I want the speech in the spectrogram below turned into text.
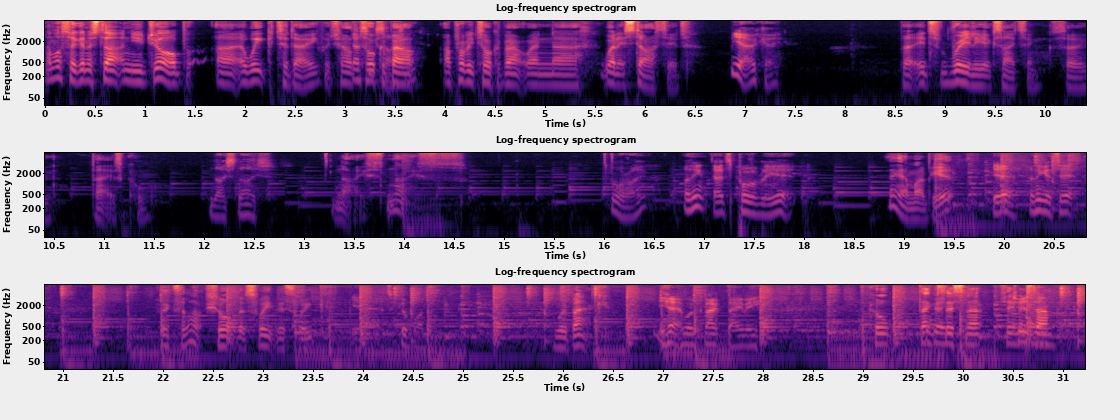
I'm also going to start a new job uh, a week today, which I'll That's talk exciting. about. I'll probably talk about when uh, when it started. Yeah. Okay. But it's really exciting, so that is cool. Nice. Nice. Nice, nice. All right. I think that's probably it. I think that might be it. Yeah, I think it's it. Thanks a lot. Short but sweet this week. Yeah, it's a good one. We're back. Yeah, we're back, baby. Cool. Thanks, Okay. listener. See you Cheers, next time. then.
